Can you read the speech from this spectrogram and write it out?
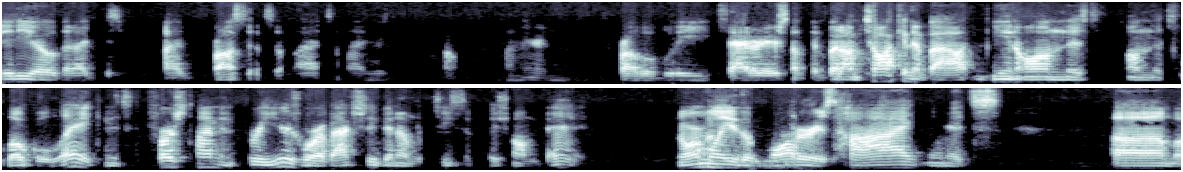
video that I just I processed it last night. I'm here probably Saturday or something. But I'm talking about being on this on this local lake, and it's the first time in three years where I've actually been able to see some fish on bed. Normally, the water is high and it's um, a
